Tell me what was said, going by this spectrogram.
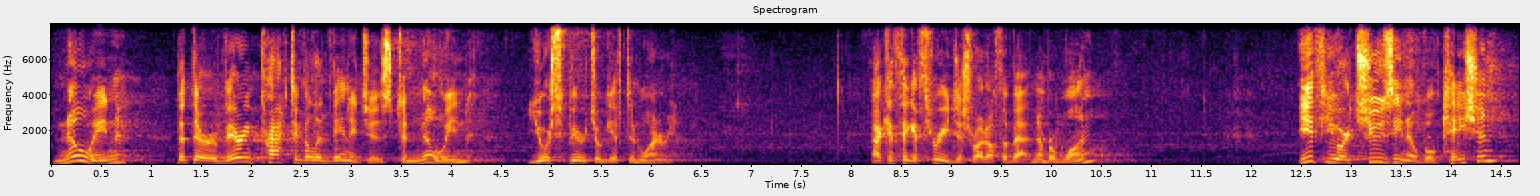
knowing that there are very practical advantages to knowing your spiritual gift and wiring. I can think of three just right off the bat. Number one, if you are choosing a vocation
